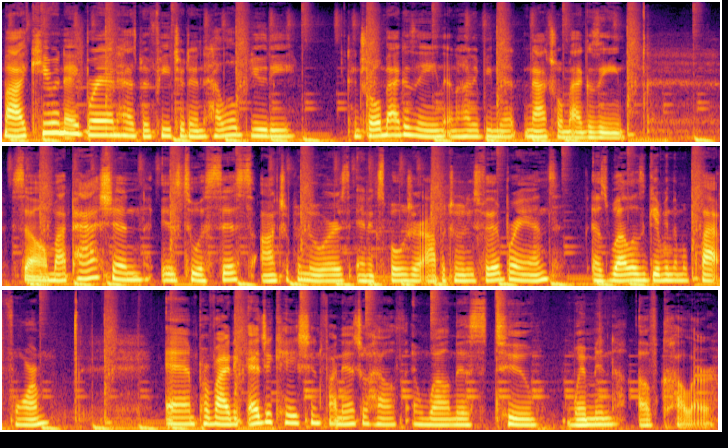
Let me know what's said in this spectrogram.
My Kira brand has been featured in Hello Beauty, Control Magazine, and Honeybee Natural Magazine. So, my passion is to assist entrepreneurs in exposure opportunities for their brands, as well as giving them a platform and providing education, financial health, and wellness to women of color.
